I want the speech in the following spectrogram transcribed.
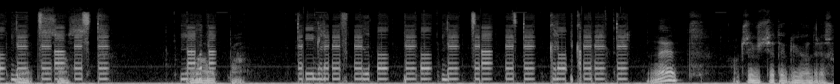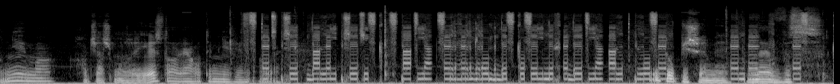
O, D, C, A, S, T, małpa, E, E, net. Oczywiście tego adresu nie ma, chociaż może jest, ale ja o tym nie wiem. Ale... I tu piszemy nevs.atman.pl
